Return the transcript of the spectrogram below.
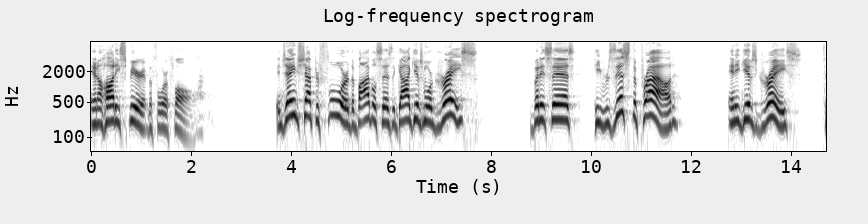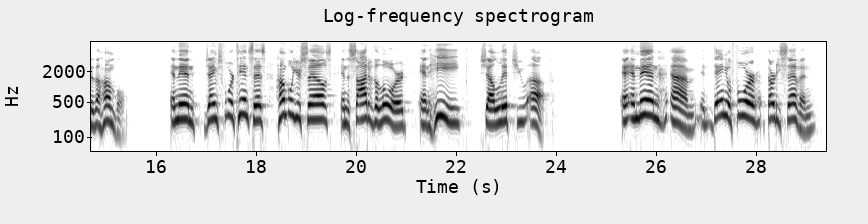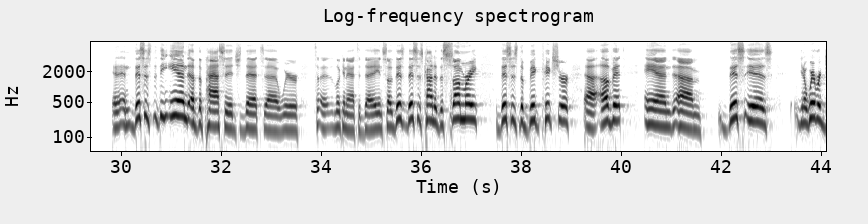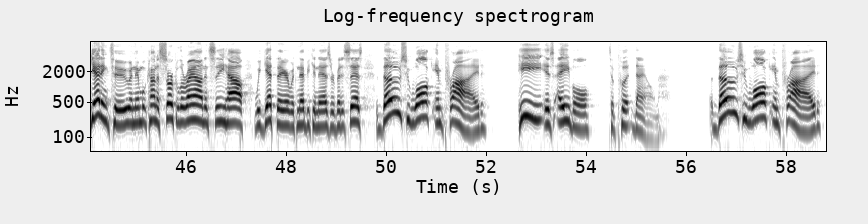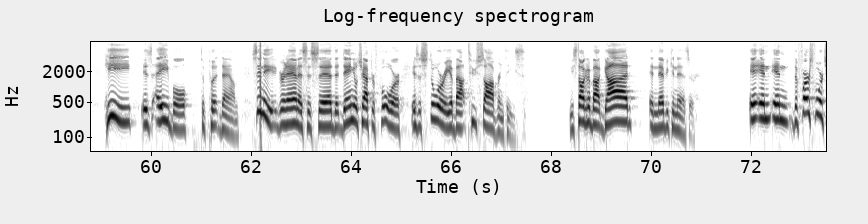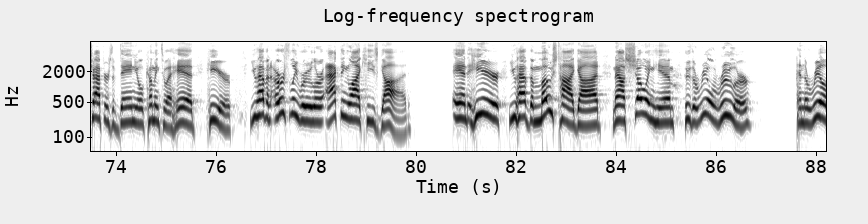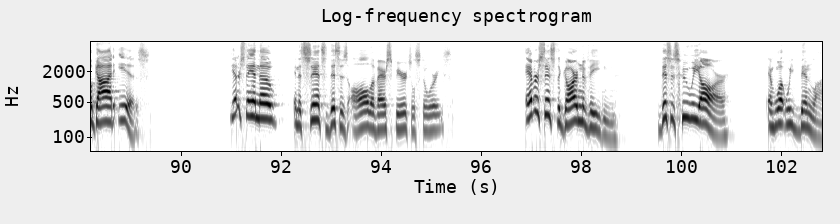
and a haughty spirit before a fall. In James chapter 4, the Bible says that God gives more grace, but it says he resists the proud and he gives grace to the humble. And then James 4:10 says, "Humble yourselves in the sight of the Lord, and he shall lift you up." And, and then um, in Daniel 4:37, and, and, this is the end of the passage that uh, we're t- uh, looking at today. And so this this is kind of the summary. This is the big picture uh, of it, and um, this is you know, where we're getting to, and then we'll kind of circle around and see how we get there with Nebuchadnezzar. But it says, Those who walk in pride, he is able to put down. Those who walk in pride, he is able to put down. Sidney Greidanus has said that Daniel chapter 4 is a story about two sovereignties. And he's talking about God and Nebuchadnezzar. In, in the first four chapters of Daniel coming to a head here, you have an earthly ruler acting like he's God. And here you have the Most High God now showing him who the real ruler and the real God is. Do you understand, though, in a sense, this is all of our spiritual stories? ever since the Garden of Eden, this is who we are and what we've been like.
